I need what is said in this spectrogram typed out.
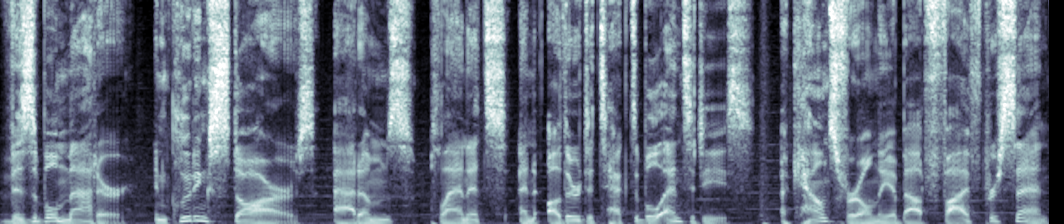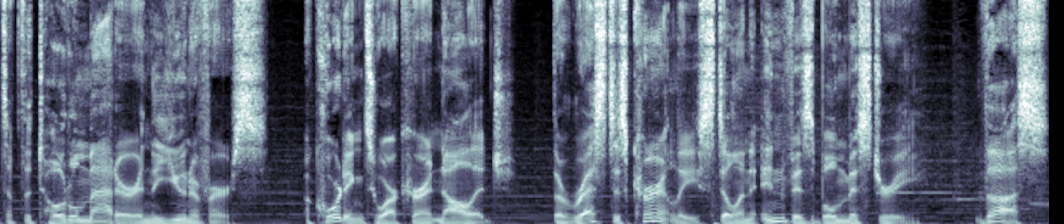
Visible matter, including stars, atoms, planets, and other detectable entities, accounts for only about 5% of the total matter in the universe, according to our current knowledge. The rest is currently still an invisible mystery. Thus,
